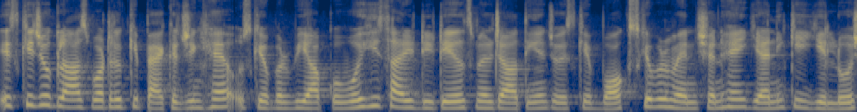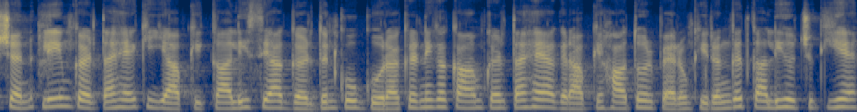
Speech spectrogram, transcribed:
इसकी जो ग्लास बॉटल की पैकेजिंग है, उसके ऊपर भी आपको वही सारी डिटेल्स मिल जाती हैं, जो इसके बॉक्स के ऊपर मेंशन है। यानी कि ये लोशन क्लेम करता है कि ये आपकी काली से गर्दन को गोरा करने का काम करता है। अगर आपके हाथों और पैरों की रंगत काली हो चुकी है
